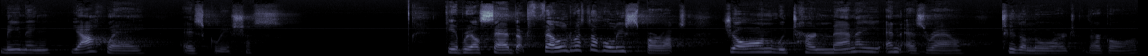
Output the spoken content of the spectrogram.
meaning Yahweh is gracious. Gabriel said that filled with the Holy Spirit, John would turn many in Israel to the Lord their God.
